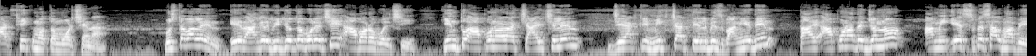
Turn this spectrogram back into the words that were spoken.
আর ঠিক মতো মরছে না। বুঝতে পারলেন? এর আগের ভিডিওতে বলেছি, আবারও বলছি। কিন্তু আপনারা চাইছিলেন যে একটি মিক্সচার তেল বীজ বানিয়ে দিন, তাই আপনাদের জন্য আমি স্পেশালভাবে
